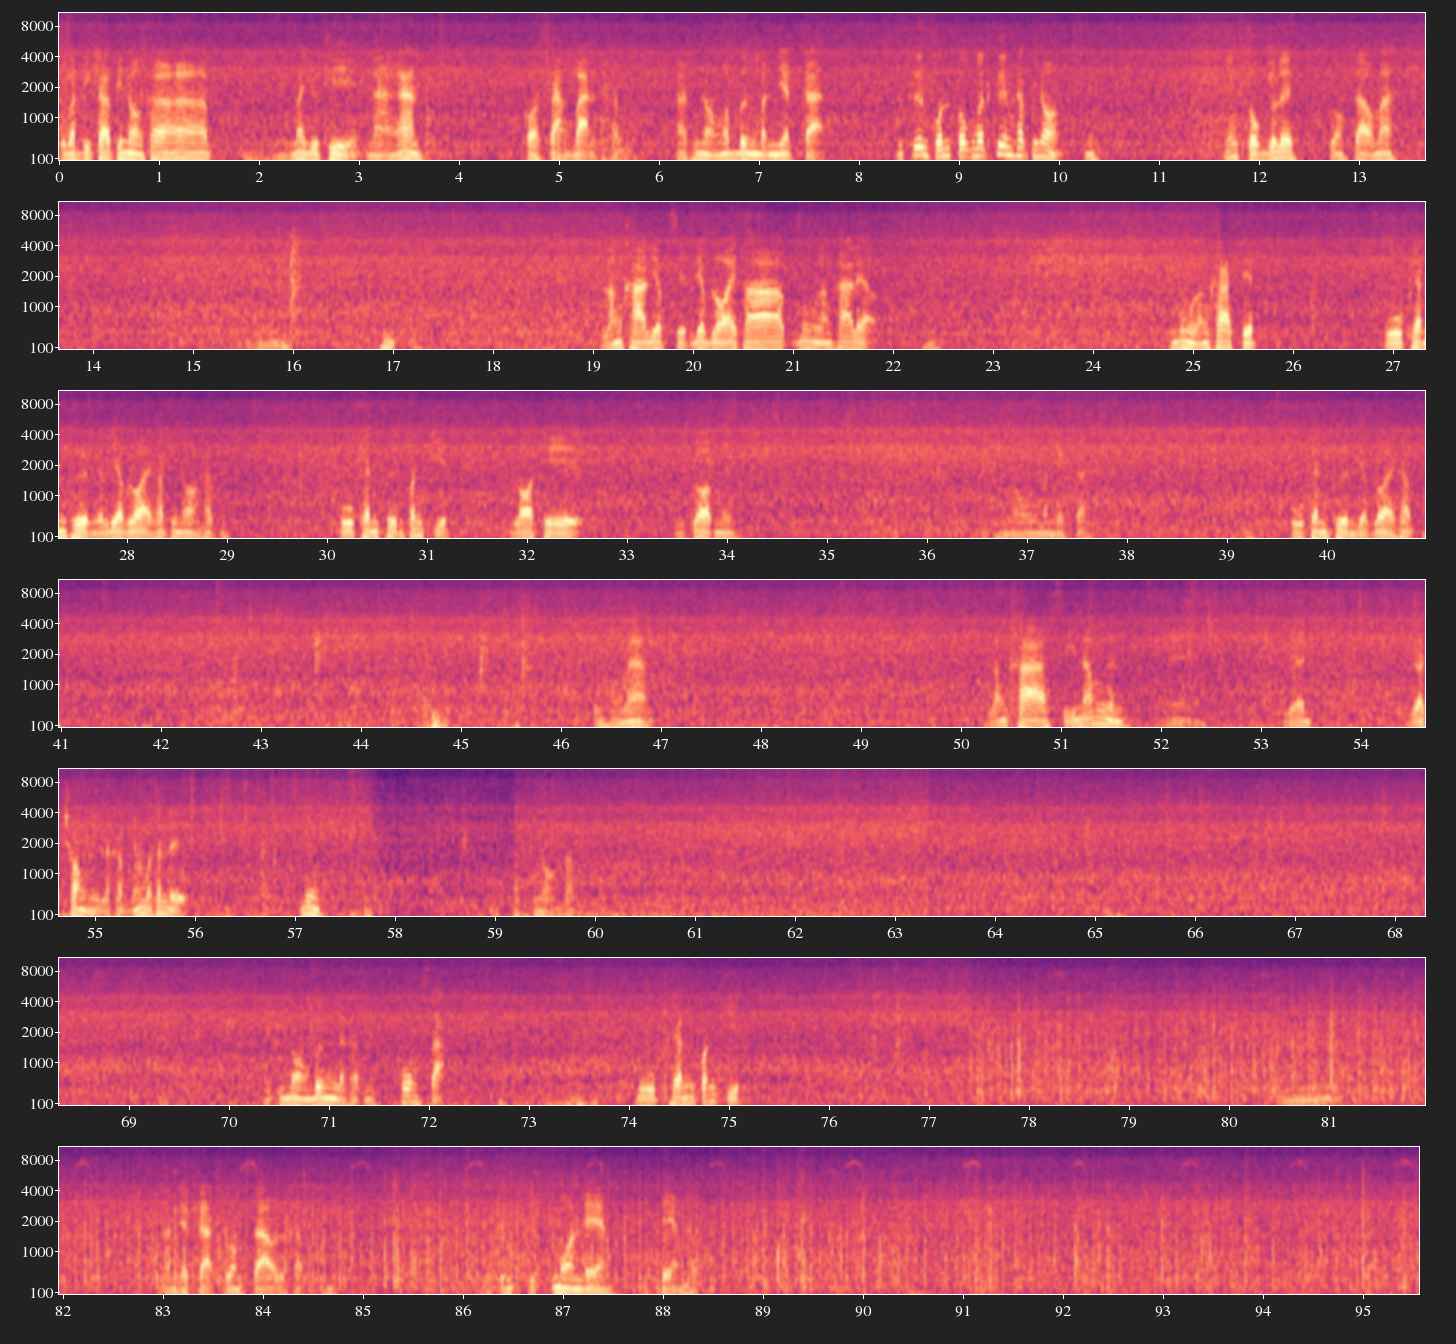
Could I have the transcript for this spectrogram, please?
สวัสดีครับพี่น้องครับ มาอยู่ที่หนางานก่อสร้างบ้านนะครับพาพี่น้องมาเบิ่งบรรยากาศมื่อคืนฝนตกเมื่อคืนครับพี่น้องนี่ยังตกอยู่เลยช่วงเช้ามาหลังคาเรียบเสร็จเรียบร้อยครับ มุ่งหลังคาแล้ว มุ่งหลังคาเสร็จปูแผ่นพื้นก็เรียบร้อยครับพี่น้องครับ ปูแผ่นพื้นคอนกรีตรอเทอีกรอบหนึ่งมองบรรยากาศปูแผ่นพื้นเรียบร้อยครับเป็นห้องน้ำหลังคาสีน้ำเงินเอ่อเหลือเหลือช่องนี่แหละครับ ยังบ่ทันเลยมุ่งครับพี่น้องครับ พี่น้องเบิ้งแล้วครับโค้งสะบูแผ่นคอนกีบบรรยากาศช่วงเช้าแล้วครับ เป็นอิฐมอนแดง แดงครับ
